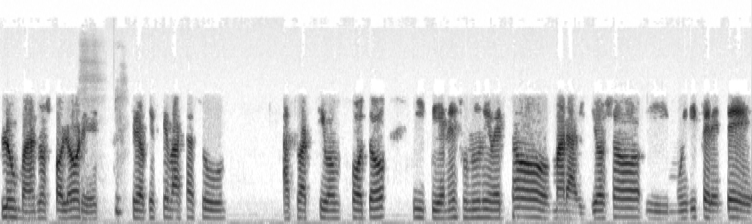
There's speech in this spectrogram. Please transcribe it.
plumas, los colores, creo que es que vas a su a su archivo en foto y tienes un universo maravilloso y muy diferente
